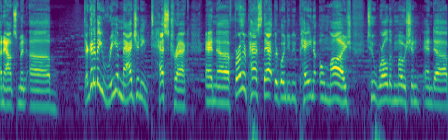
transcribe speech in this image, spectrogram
announcement. Uh, they're going to be reimagining Test Track, and uh, further past that, they're going to be paying homage to World of Motion. And uh,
